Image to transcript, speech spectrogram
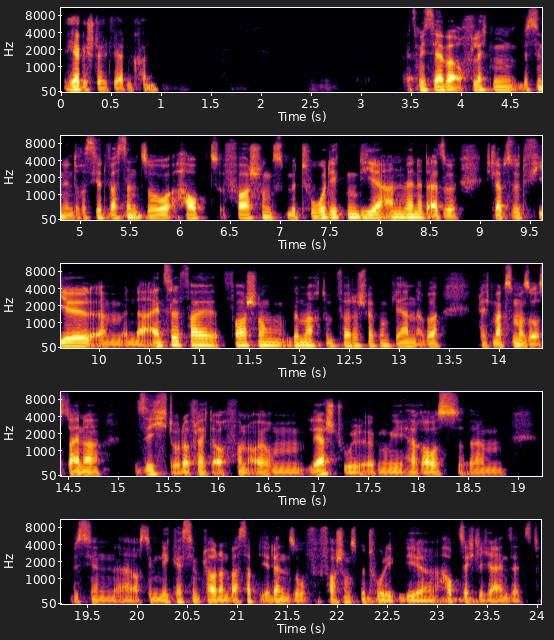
hergestellt werden können Jetzt mich selber auch vielleicht ein bisschen interessiert, was sind so Hauptforschungsmethodiken, die ihr anwendet? Also ich glaube, es wird viel ähm, in der Einzelfallforschung gemacht im Förderschwerpunkt Lernen, aber vielleicht magst du mal so aus deiner Sicht oder vielleicht auch von eurem Lehrstuhl irgendwie heraus ähm, ein bisschen äh, aus dem Nähkästchen plaudern. Was habt ihr denn so für Forschungsmethodiken, die ihr hauptsächlich einsetzt?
